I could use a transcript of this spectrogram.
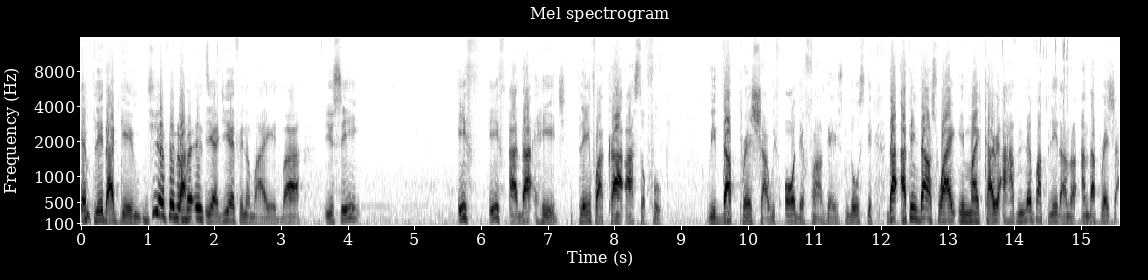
and play that game. GFA number But- eight. Yeah, GFA number eight. But you see, if if at that age playing for Accra Hearts of Oak, with that pressure, with all the fans, there is no stay. That I think that's why in my career I have never played under under pressure.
